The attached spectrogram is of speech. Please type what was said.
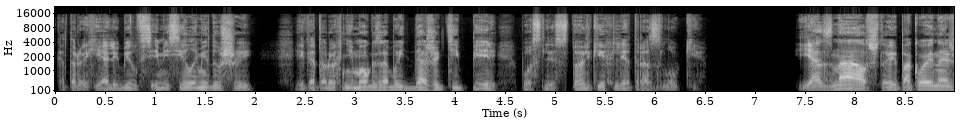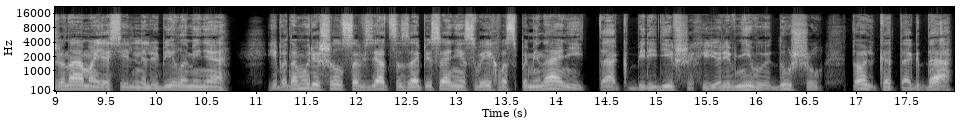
которых я любил всеми силами души и которых не мог забыть даже теперь, после стольких лет разлуки. Я знал, что и покойная жена моя сильно любила меня, и потому решился взяться за описание своих воспоминаний, так бередивших ее ревнивую душу, только тогда,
